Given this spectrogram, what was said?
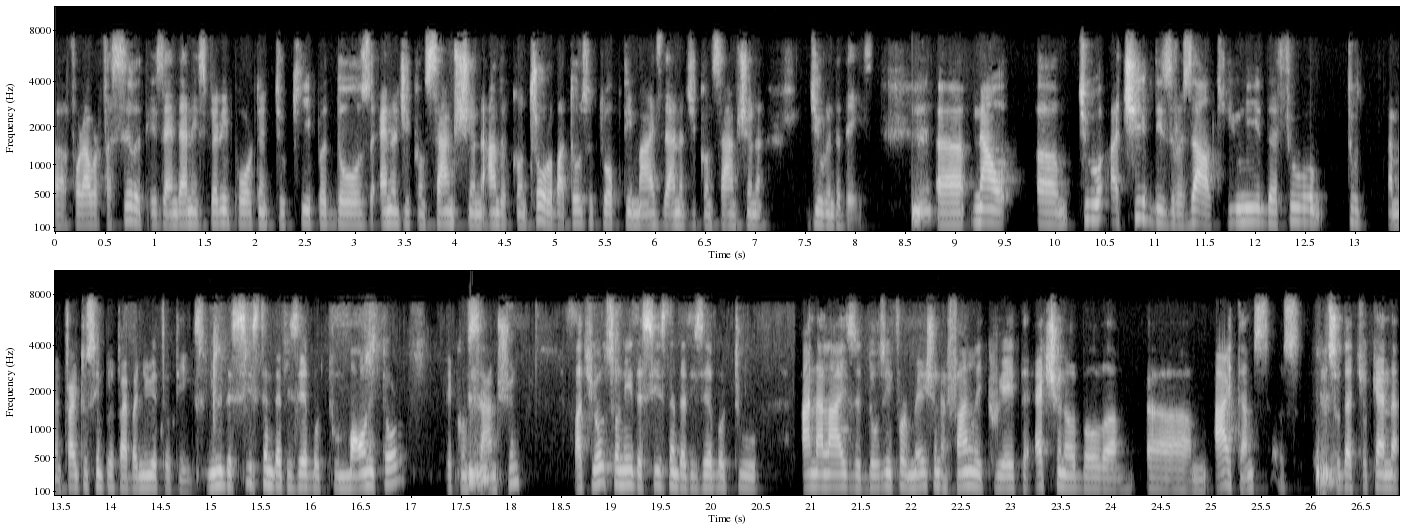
Uh, for our facilities. And then it's very important to keep uh, those energy consumption under control, but also to optimize the energy consumption during the days. Mm-hmm. Uh, now, um, to achieve this result, you need a few I mean, trying to simplify, but you need two things. You need a system that is able to monitor the consumption, but you also need a system that is able to analyze those information and finally create actionable um, um, items so that you can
